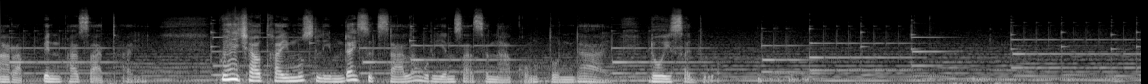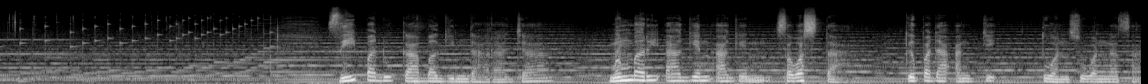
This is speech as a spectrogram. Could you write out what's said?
อาหรับเป็นภาษาไทย เพื่อให้ชาวไทยมุสลิมได้ศึกษาเล่าเรียนศาสนาของตนได้ โดยสะดวก Si Paduka Baginda Raja memberi agen-agen swasta kepada Ancik Tuan Suwarnasar.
